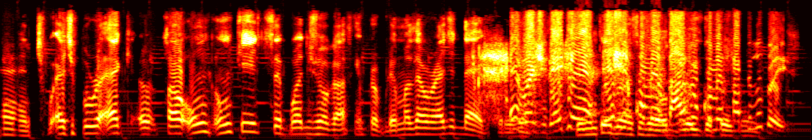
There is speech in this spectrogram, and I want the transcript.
É, tipo, é tipo, é só um, um que você pode jogar sem problemas é o Red Dead. por É, o. Red Dead é, é né? O recomendável começar pelo 2.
